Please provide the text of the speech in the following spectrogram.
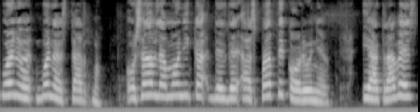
Bueno, buenas tardes. Os habla Mónica desde Aspace, Coruña, y a través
